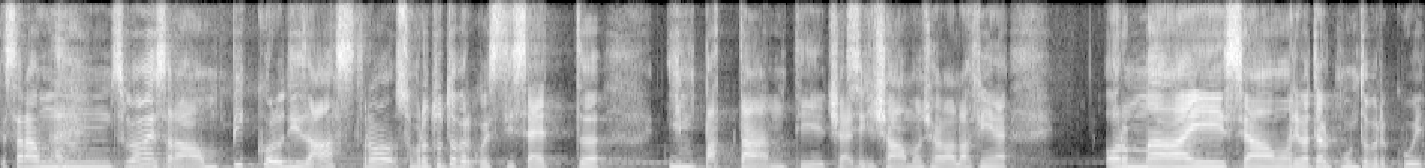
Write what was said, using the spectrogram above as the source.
Sarà un, secondo me sarà un piccolo disastro, soprattutto per questi set impattanti, cioè Sì. diciamo, cioè alla fine ormai siamo arrivati al punto per cui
